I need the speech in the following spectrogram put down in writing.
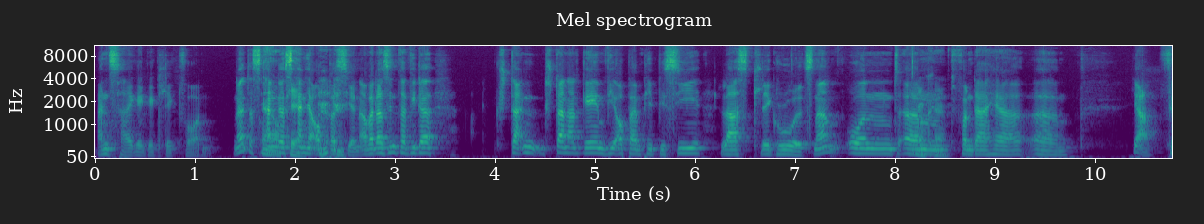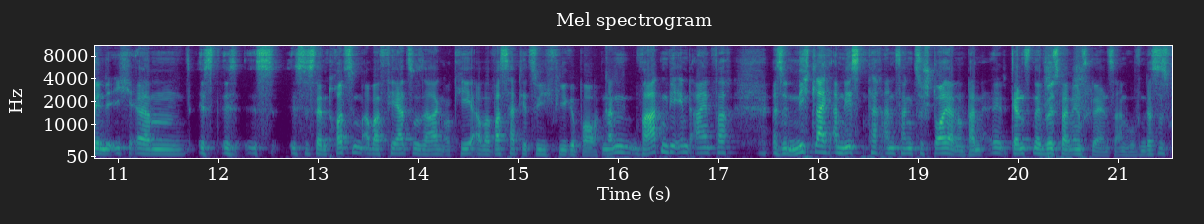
Anzeige geklickt worden. Ne? Das, kann, ja, okay. das kann ja auch passieren. Aber da sind wir wieder Stand, Standard-Game, wie auch beim PPC, Last-Click-Rules. Ne? Und ähm, okay. von daher ähm, ja, finde ich, ähm, ist, ist, ist, ist es dann trotzdem aber fair zu sagen, okay, aber was hat jetzt wie viel gebraucht? Und dann warten wir eben einfach, also nicht gleich am nächsten Tag anfangen zu steuern und beim, äh, ganz nervös beim Influencer anrufen. Das ist,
